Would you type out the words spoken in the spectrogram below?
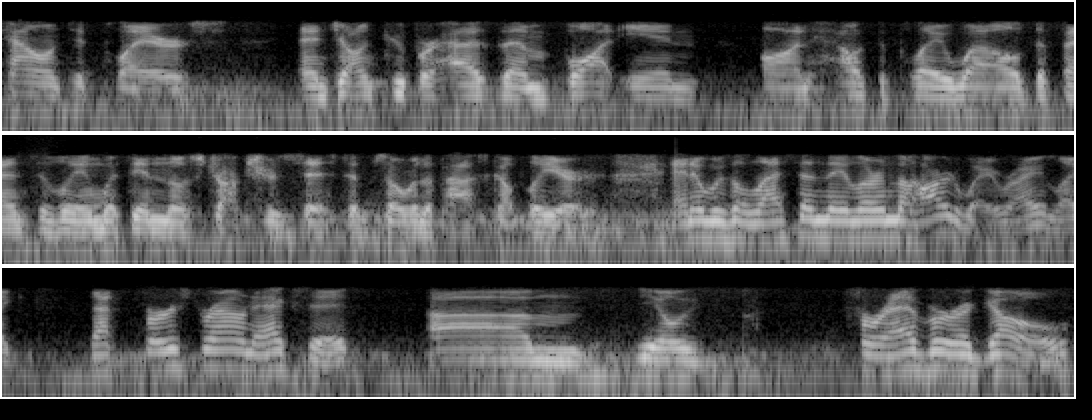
talented players, and Jon Cooper has them bought in on how to play well defensively and within those structured systems over the past couple of years. And it was a lesson they learned the hard way, right? Like that first round exit, um, you know, forever ago,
